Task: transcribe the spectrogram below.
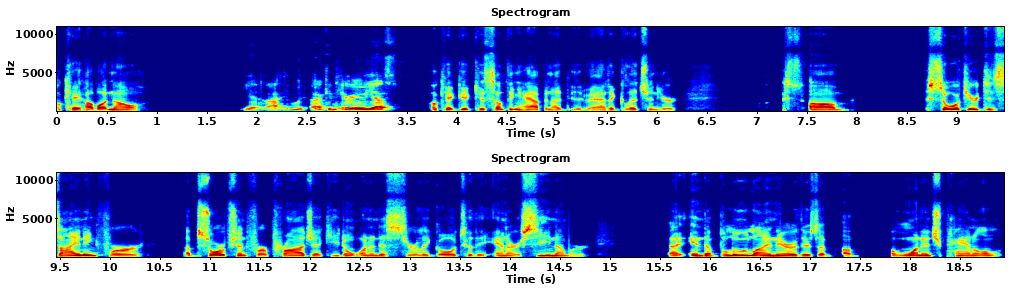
Okay, how about now? Yeah, I, I can hear you, yes. Okay, good, because something happened. I, I, had a glitch in here. Um, so if you're designing for absorption for a project, you don't want to necessarily go to the NRC number uh, in the blue line there, there's a, a, a one inch panel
